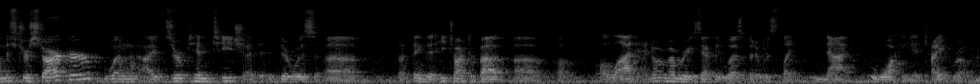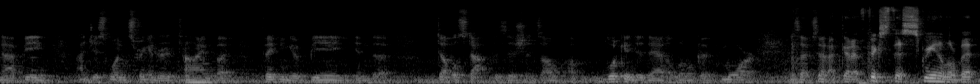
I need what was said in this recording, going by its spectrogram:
Mr. Starker, when I observed him teach, th- there was uh, a thing that he talked about uh, a, a lot. I don't remember exactly what it was, but it was like not walking a tightrope, not being on just one string at a time, but thinking of being in the double stop positions. I'll, I'll look into that a little bit more. As I've said, I've got to fix this screen a little bit.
